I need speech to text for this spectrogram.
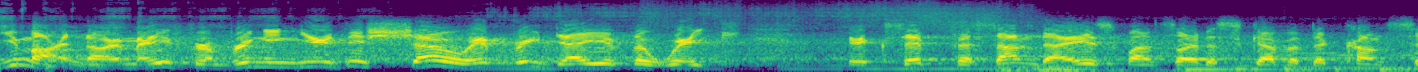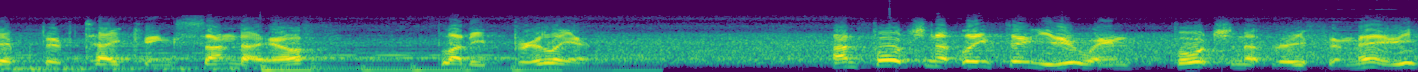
You might know me from bringing you this show every day of the week. Except for Sundays, once I discovered the concept of taking Sunday off. Bloody brilliant. Unfortunately for you, and fortunately for me,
